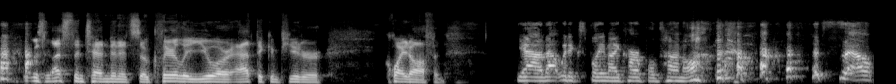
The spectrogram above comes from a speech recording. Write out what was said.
less, it was less than 10 minutes. So clearly you are at the computer quite often. Yeah, that would explain my carpal tunnel. so,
